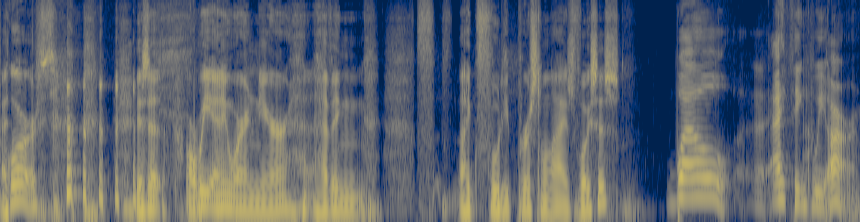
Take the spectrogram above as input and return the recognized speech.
Of course. Is it? Are we anywhere near having f- like fully personalized voices? Well, I think we are.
